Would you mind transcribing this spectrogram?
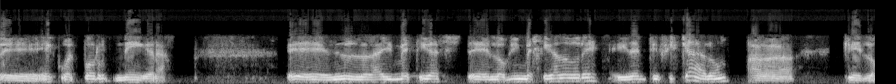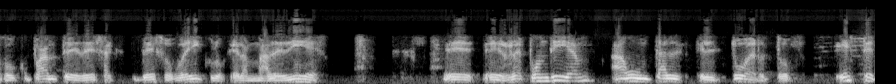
eh, negra. Eh, la eh, los investigadores identificaron que los ocupantes de, esa, de esos vehículos, que eran más de 10, eh, eh, respondían a un tal el tuerto. Este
